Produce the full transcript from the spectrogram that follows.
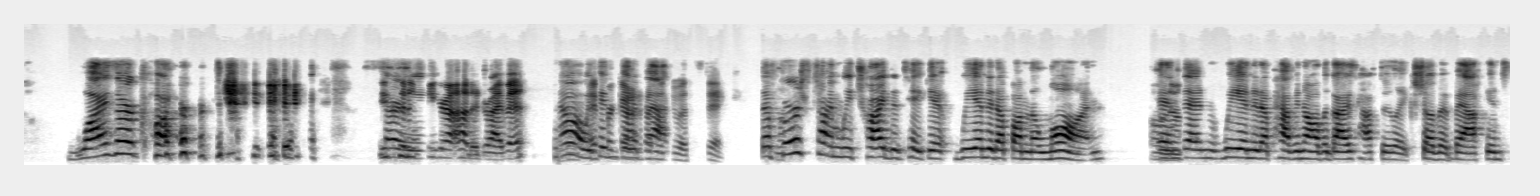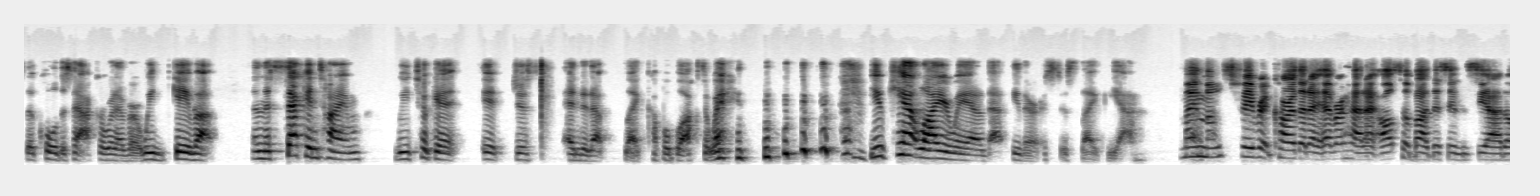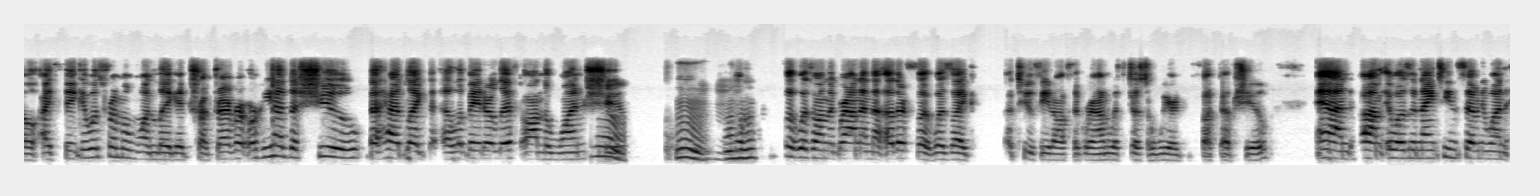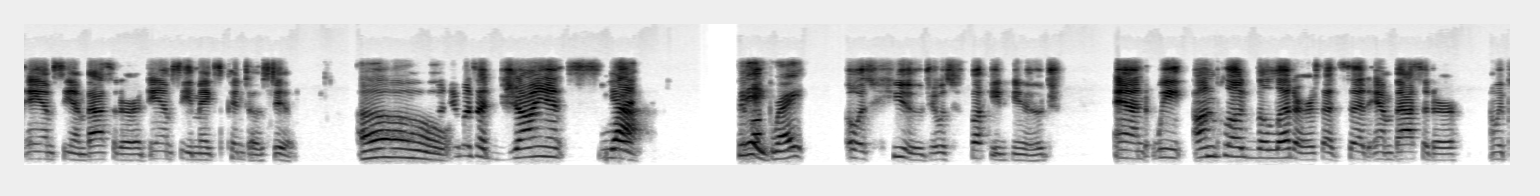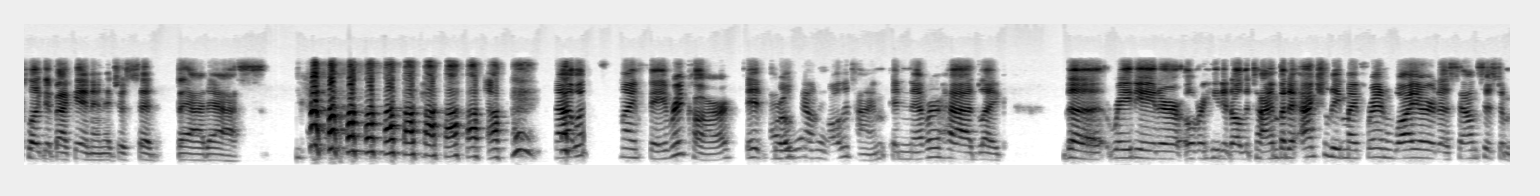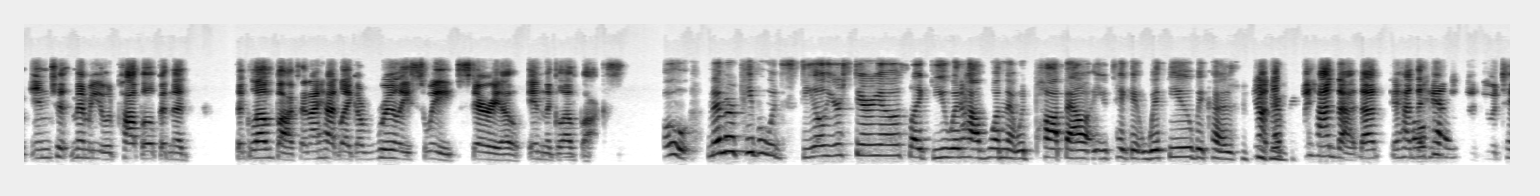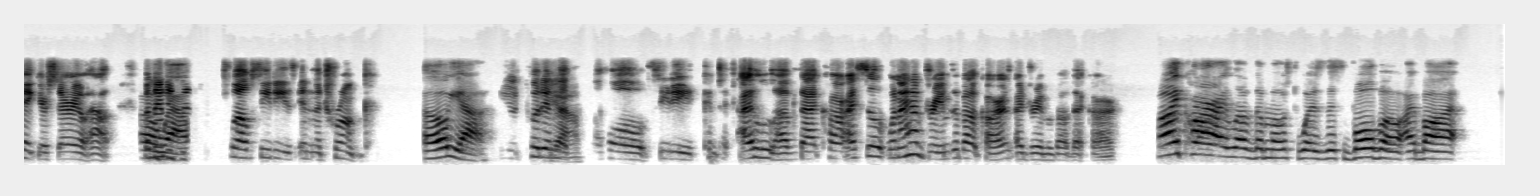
"Why is our car?" you couldn't figure out how to drive it. no, we I couldn't get it how back. to do a stick. The first time we tried to take it, we ended up on the lawn. Oh, and no. then we ended up having all the guys have to like shove it back into the cul-de-sac or whatever. We gave up. And the second time we took it, it just ended up like a couple blocks away. you can't lie your way out of that either. It's just like, yeah. My most favorite car that I ever had, I also bought this in Seattle. I think it was from a one legged truck driver, or he had the shoe that had like the elevator lift on the one shoe. Mm, Mhm. mhm. Foot was on the ground, and the other foot was like a two feet off the ground with just a weird fucked up shoe. And um, it was a 1971 AMC Ambassador, and AMC makes Pintos too. Oh, It was a giant slit. yeah. Big, right? Oh, it was huge. It was fucking huge. and we unplugged the letters that said ambassador and we plugged it back in and it just said badass. That was my favorite car. It broke down it. all the time. It never had like the radiator overheated all the time, but it actually my friend wired a sound system into remember you would pop open the the glove box and I had like a really sweet stereo in the glove box. Oh, remember people would steal your stereos? Like you would have one that would pop out and you take it with you because Yeah, that, I had that. That it had the Okay. handle that you would take your stereo out. But oh then it wow. had 12 CDs in the trunk. Oh yeah. You would put in the, Yeah. the whole CD. Cont- I love that car. I still, when I have dreams about cars, I dream about that car. My car I love the most was this Volvo I bought.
